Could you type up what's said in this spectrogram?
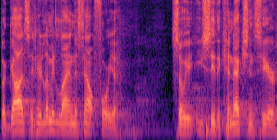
But God said, Here, let me line this out for you. So you see the connections here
